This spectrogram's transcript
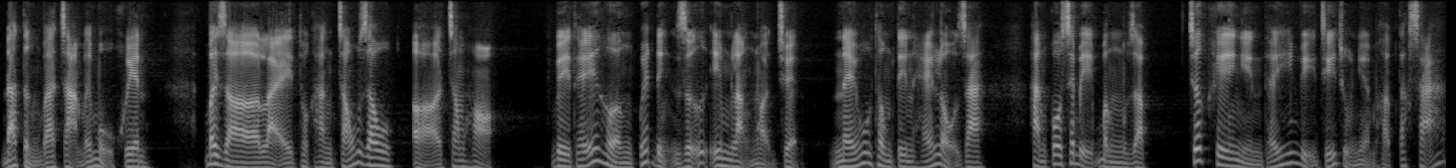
Đã từng va chạm với mụ khuyên, Bây giờ lại thuộc hàng cháu dâu ở trong họ. Vì thế Hường quyết định giữ im lặng mọi chuyện nếu thông tin hé lộ ra, Hẳn cô sẽ bị bồng dập Trước khi nhìn thấy vị trí chủ nhiệm hợp tác xã.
